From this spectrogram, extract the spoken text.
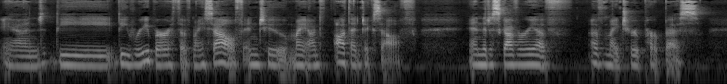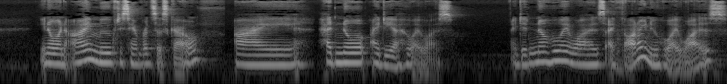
and the the rebirth of myself into my authentic self and the discovery of of my true purpose you know, when I moved to San Francisco, I had no idea who I was. I didn't know who I was. I thought I knew who I was.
